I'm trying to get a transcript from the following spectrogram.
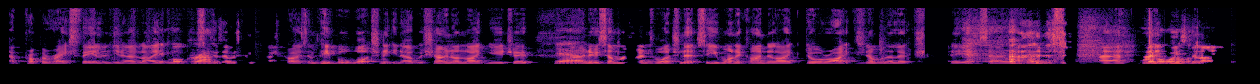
a proper race feeling. You know, like more grunt. because there was some cash prize and people watching it. You know, it was shown on like YouTube, and Yeah, I knew some of my friends watching it. So you want to kind of like do all right because you don't want to look, shit, do you? So uh, uh, and it used to like.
